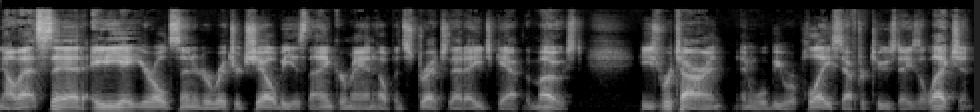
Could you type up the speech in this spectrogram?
Now, that said, 88 year old Senator Richard Shelby is the anchor man helping stretch that age gap the most. He's retiring and will be replaced after Tuesday's election.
